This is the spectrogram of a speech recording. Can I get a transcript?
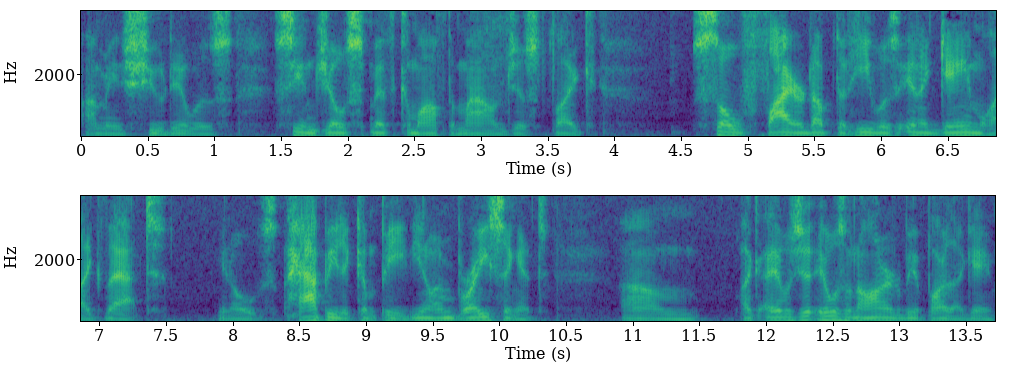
I mean, shoot, it was seeing Joe Smith come off the mound just like so fired up that he was in a game like that. You know, happy to compete. You know, embracing it. Um, like it was, just, it was an honor to be a part of that game.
